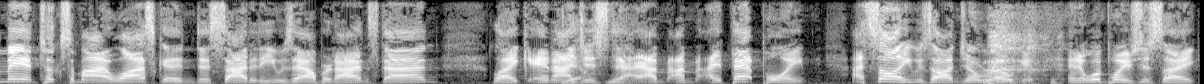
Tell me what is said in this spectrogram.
man took some ayahuasca and decided he was Albert Einstein. Like, and I Yeah, just, yeah. I'm, I'm at that point. I saw he was on Joe Rogan, and at one point he was just like,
